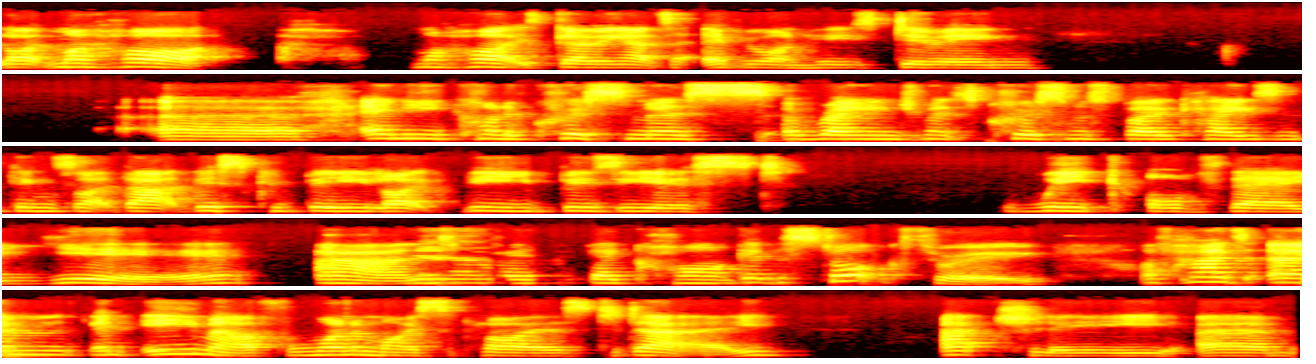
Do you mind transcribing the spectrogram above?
like my heart, my heart is going out to everyone who's doing uh, any kind of Christmas arrangements, Christmas bouquets, and things like that. This could be like the busiest week of their year, and Yeah. they, they can't get the stock through. I've had um, an email from one of my suppliers today, actually um,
